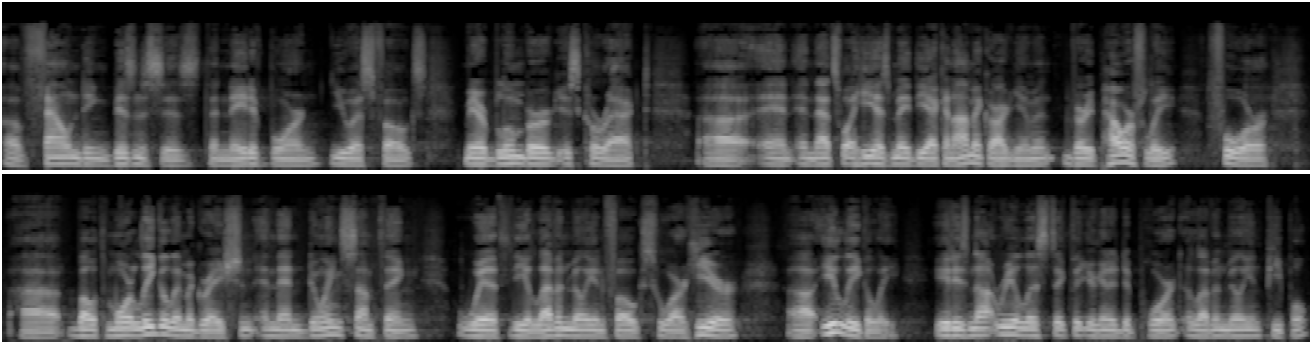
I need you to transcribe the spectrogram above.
of founding businesses than native born U.S. folks. Mayor Bloomberg is correct. Uh, and, and that's why he has made the economic argument very powerfully for uh, both more legal immigration and then doing something with the 11 million folks who are here uh, illegally. It is not realistic that you're going to deport 11 million people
